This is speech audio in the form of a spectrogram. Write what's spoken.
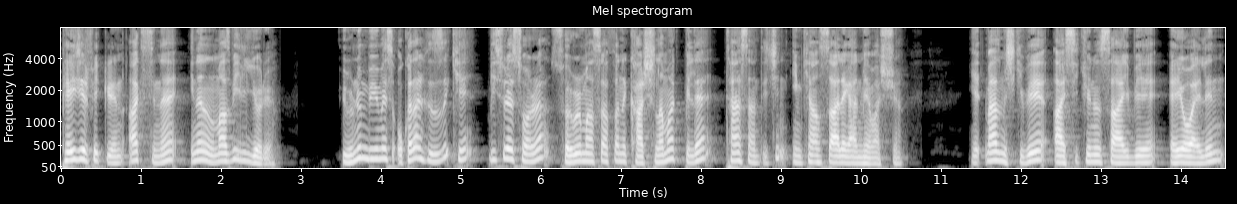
Pager fikrinin aksine inanılmaz bir ilgi görüyor. Ürünün büyümesi o kadar hızlı ki bir süre sonra server masraflarını karşılamak bile Tencent için imkansız hale gelmeye başlıyor. Yetmezmiş gibi ICQ'nun sahibi AOL'in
